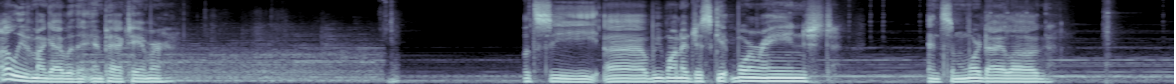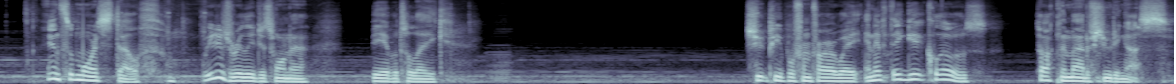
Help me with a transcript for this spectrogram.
I'll leave my guy with an impact hammer. Let's see. Uh, we want to just get more ranged and some more dialogue and some more stealth. We just really just want to be able to like shoot people from far away, and if they get close, talk them out of shooting us.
